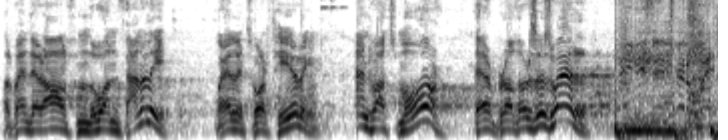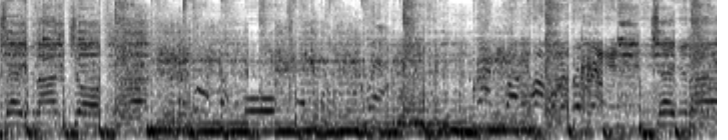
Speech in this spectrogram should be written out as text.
But when they're all from the one family, well, it's worth hearing. And what's more, they're brothers as well. Ladies and gentlemen, check it out, John. Back by popular demand. Check it out,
